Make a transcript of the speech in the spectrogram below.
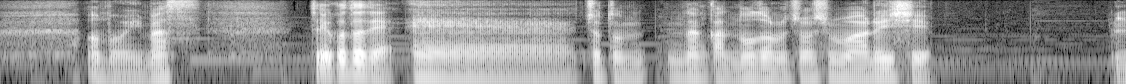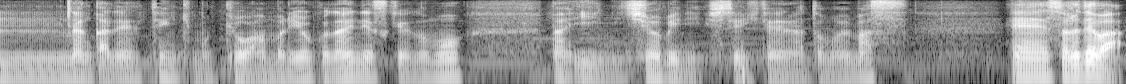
思います。ということで、えー、ちょっとなんか喉の調子も悪いしうんなんかね天気も今日あんまり良くないんですけれども、まあ、いい日曜日にしていきたいなと思います。えー、それでは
